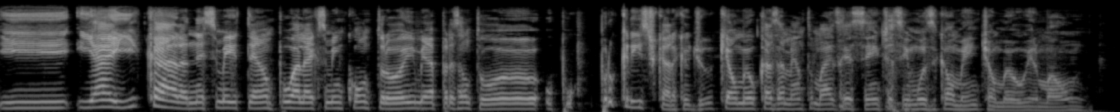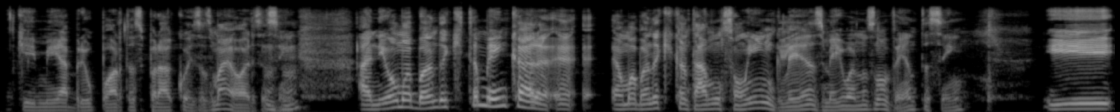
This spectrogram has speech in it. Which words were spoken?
E, e aí, cara, nesse meio tempo, o Alex me encontrou e me apresentou o, pro, Christ, cara, que eu digo que é o meu casamento mais recente, assim, musicalmente, é o meu irmão que me abriu portas pra coisas maiores, assim. Uhum. A Neo é uma banda que também, cara, é, é- é uma banda que cantava um som em inglês, meio anos 90, assim. E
